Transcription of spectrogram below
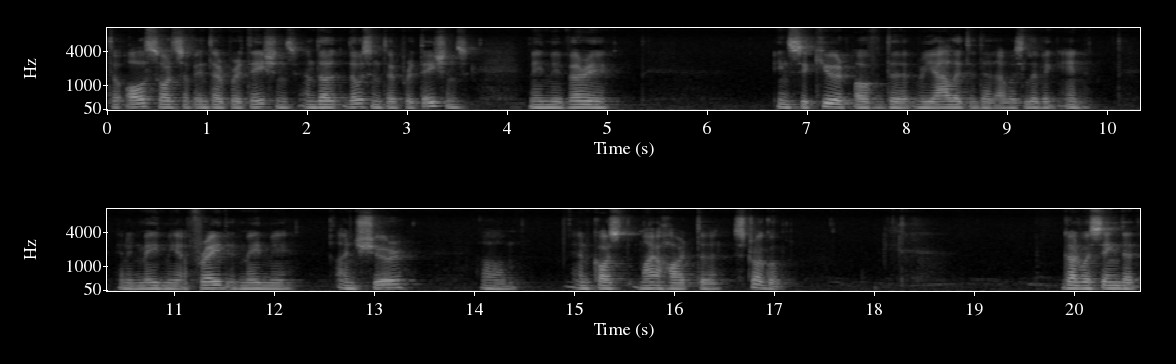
to all sorts of interpretations, and the, those interpretations made me very insecure of the reality that I was living in, and it made me afraid. It made me unsure, um, and caused my heart to struggle. God was saying that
